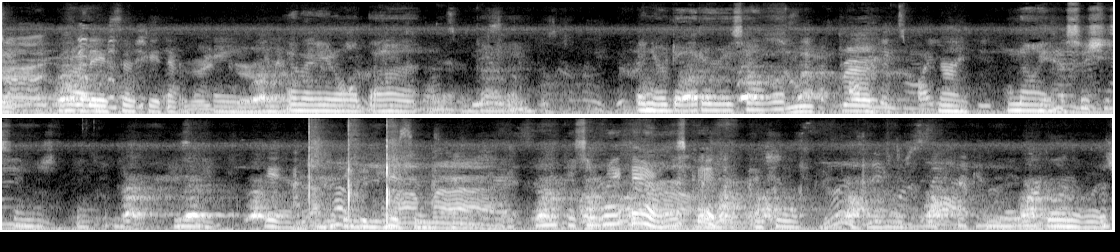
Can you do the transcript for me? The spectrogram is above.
wait. Or they associate that with pain, you know. And then you don't want that. Got it. And your daughter is how old? Nine. Nine. So she's same as He's. Yeah, I think he kisses them. Okay, so right there. That's good. I feel like going to work.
